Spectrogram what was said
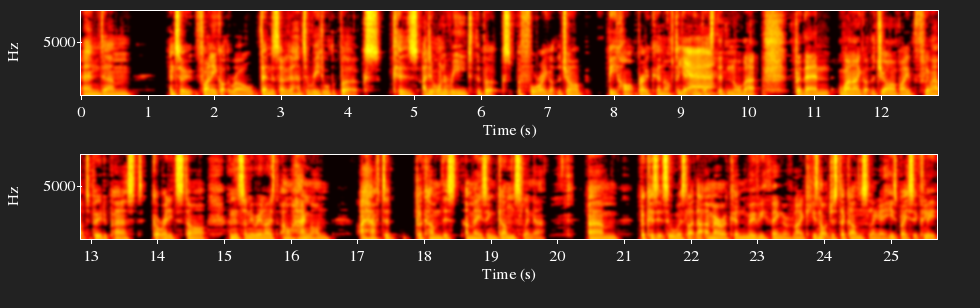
And, um, and so finally got the role, then decided I had to read all the books because I didn't want to read the books before I got the job, be heartbroken after getting Yeah. invested and all that. But then when I got the job, I flew out to Budapest, got ready to start, and then suddenly realized, oh, hang on, I have to become this amazing gunslinger. Um, because it's almost like that American movie thing of like, he's not just a gunslinger, he's basically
